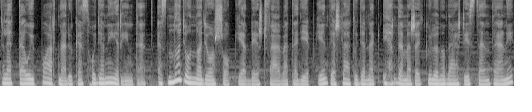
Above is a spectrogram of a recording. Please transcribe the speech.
lette új partnerük, ez hogyan érintett? Ez nagyon-nagyon sok kérdést felvet egyébként, és lehet, hogy ennek érdemes egy külön adást is szentelni.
